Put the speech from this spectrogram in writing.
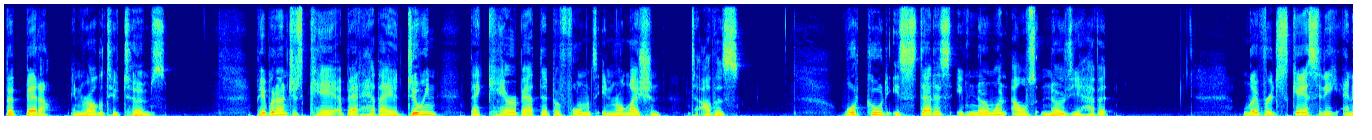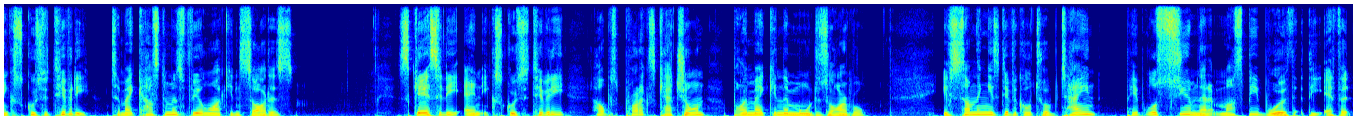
but better in relative terms. People don't just care about how they are doing, they care about their performance in relation to others. What good is status if no one else knows you have it? Leverage scarcity and exclusivity to make customers feel like insiders. Scarcity and exclusivity helps products catch on by making them more desirable. If something is difficult to obtain, people assume that it must be worth the effort.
